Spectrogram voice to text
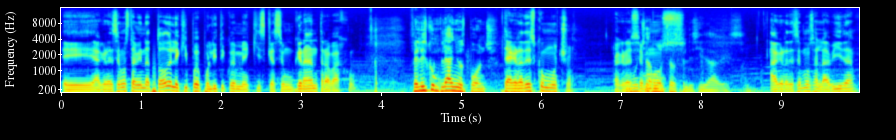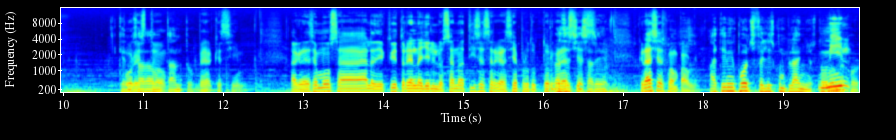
Eh, agradecemos también a todo el equipo de Político MX que hace un gran trabajo. Feliz cumpleaños, Ponch. Te agradezco mucho. Muchas, Agradecemos, muchas felicidades. agradecemos a la vida Que por nos ha esto. dado tanto. ¿Verdad que sí? Agradecemos a la directora editorial Nayeli Lozano, a ti César García, productor. Gracias, Gracias. Cesare. Gracias, Juan Pablo. A ti, mi Ponch, feliz cumpleaños. Todo lo Mil, mejor.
